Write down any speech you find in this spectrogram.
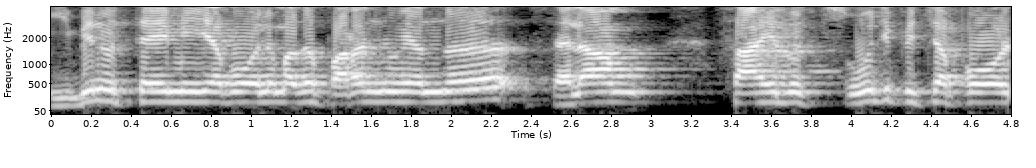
ഇബിനു തൈമിയ പോലും അത് പറഞ്ഞു എന്ന് സലാം സാഹിബ് സൂചിപ്പിച്ചപ്പോൾ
